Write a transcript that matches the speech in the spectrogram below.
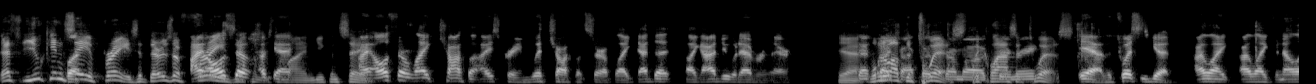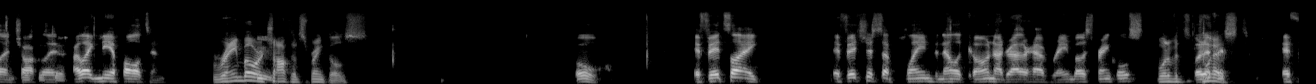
That's you can But- say a phrase. If there's a phrase that also- comes to okay. mind, you can say. I it. also like chocolate ice cream with chocolate syrup. Like that, does, like I do whatever there. yeah. Death What about the twist? from, uh, the classic Creamery. twist. Yeah, the twist is good. I like I like vanilla and chocolate. I like Neapolitan. Rainbow or Hmm. chocolate sprinkles? Oh, if it's like if it's just a plain vanilla cone, I'd rather have rainbow sprinkles. What if it's But if twist? If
